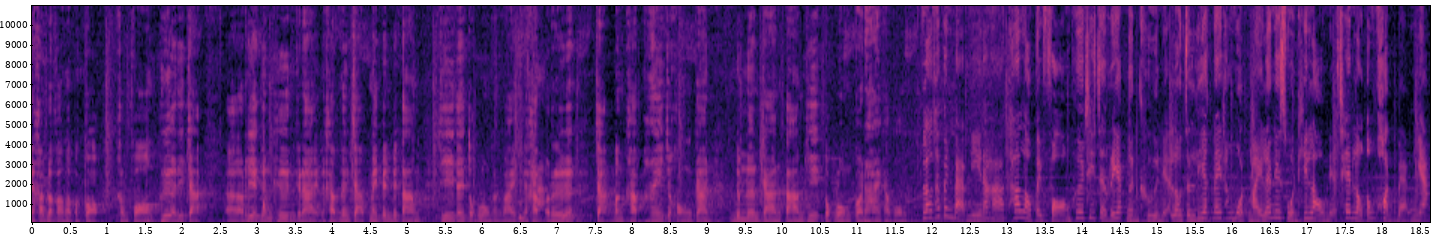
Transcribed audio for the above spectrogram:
นะครับแล้วก็มาประกอบคำฟ้องเพื่อที่จะเอ่อเรียกเงินคืนก็ได้นะครับ เนื่องจากไม่เป็นไปตามที่ได้ตกลงกันไว้นะครับค่ะหรือจะบังคับให้เจ้าของโครงการดำเนินการตามที่ตกลงก็ได้ครับผมๆแล้วถ้าเป็นแบบนี้นะคะ ถ้าเราไปฟ้องเพื่อที่จะเรียกเงินคืนเนี่ย เราจะเรียกได้ทั้งหมดไหม และในส่วนที่เราเนี่ย เช่น เราต้องผ่อนแบงค์เนี้ย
